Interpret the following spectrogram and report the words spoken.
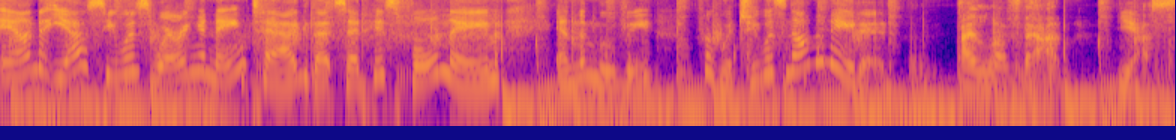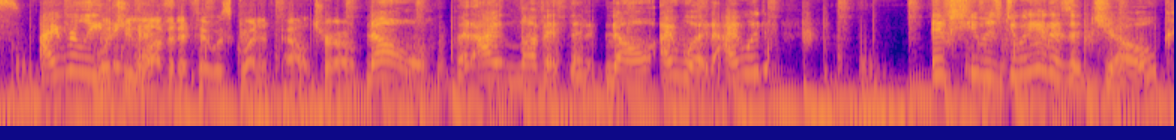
And yes, he was wearing a name tag that said his full name and the movie for which he was nominated. I love that. Yes. I really Would think you that's- love it if it was Gwyneth Paltrow? No, but I love it that no, I would. I would if she was doing it as a joke.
